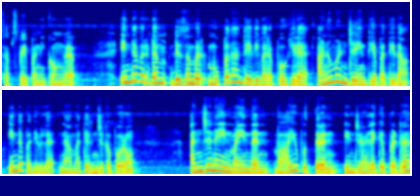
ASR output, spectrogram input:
சப்ஸ்கிரைப் பண்ணிக்கோங்க. இந்த வருடம் டிசம்பர் முப்பதாம் தேதி வரப்போகிற அனுமன் ஜெயந்தியை பற்றி தான் இந்த பதிவில் நாம் தெரிஞ்சுக்க போகிறோம் அஞ்சனையின் மைந்தன் வாயுபுத்திரன் என்று அழைக்கப்படுற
